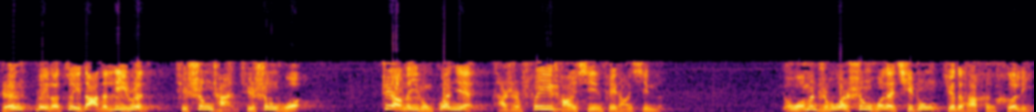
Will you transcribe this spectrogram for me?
人为了最大的利润。去生产、去生活，这样的一种观念，它是非常新、非常新的。我们只不过是生活在其中，觉得它很合理。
